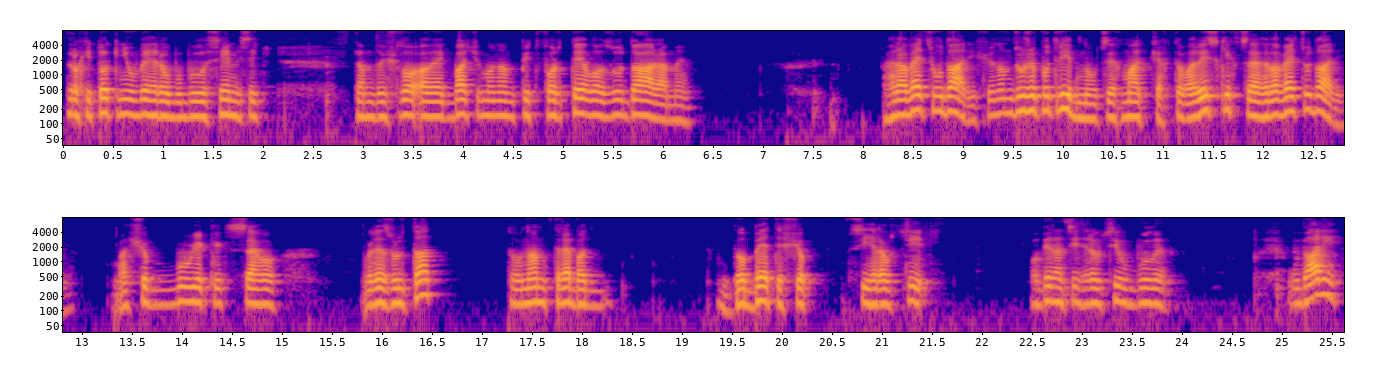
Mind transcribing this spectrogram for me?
трохи токенів виграв, бо було 70. Там дійшло, але як бачимо, нам підфортило з ударами. Гравець в ударі, що нам дуже потрібно в цих матчах товариських, це гравець в ударі. А щоб був якийсь цього результат, то нам треба добити, щоб всі гравці, 11 гравців були ударі.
